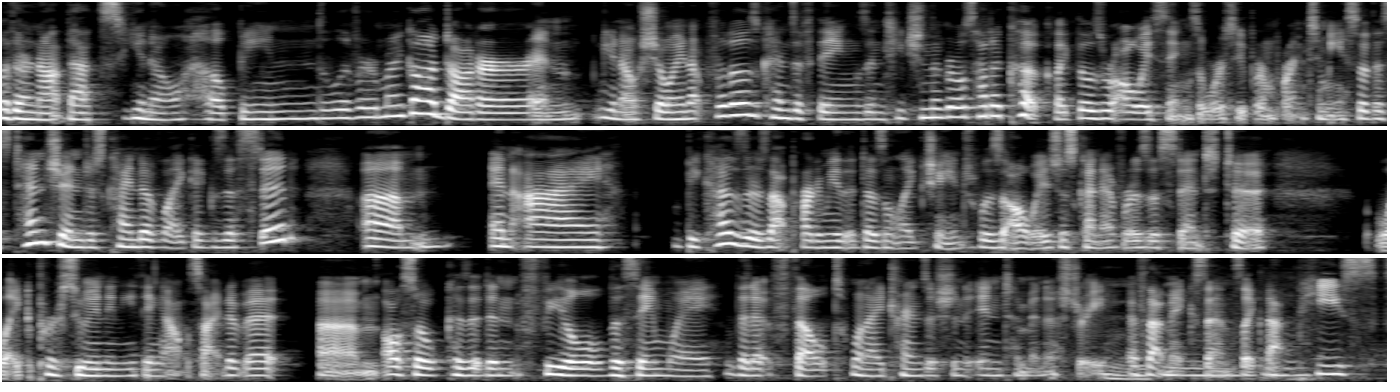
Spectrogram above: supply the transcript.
whether or not that's, you know, helping deliver my goddaughter and, you know, showing up for those kinds of things and teaching the girls how to cook. Like those were always things that were super important to me. So this tension just kind of like existed. Um, and I, because there's that part of me that doesn't like change, was always just kind of resistant to like pursuing anything outside of it. Um, also because it didn't feel the same way that it felt when I transitioned into ministry, if that makes sense. Like that peace,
